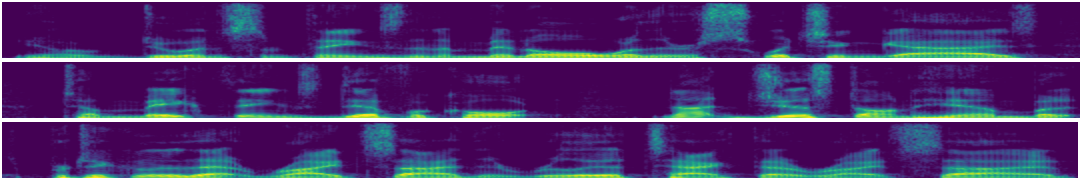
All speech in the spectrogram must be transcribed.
you know doing some things in the middle where they're switching guys to make things difficult, not just on him, but particularly that right side that really attacked that right side.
